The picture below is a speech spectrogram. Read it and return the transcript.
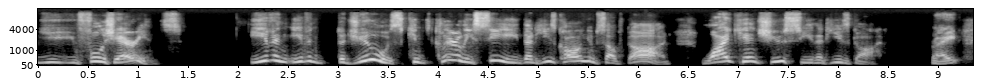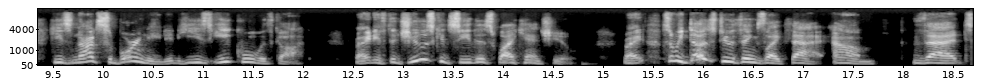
you foolish Arians." Even even the Jews can clearly see that he's calling himself God. Why can't you see that he's God? Right? He's not subordinated, he's equal with God. Right? If the Jews can see this, why can't you? Right? So he does do things like that. Um, that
